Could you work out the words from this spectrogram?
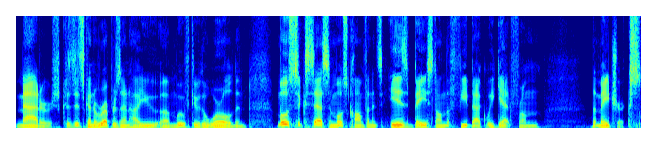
matters because it's going to represent how you uh, move through the world. And most success and most confidence is based on the feedback we get from the matrix.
